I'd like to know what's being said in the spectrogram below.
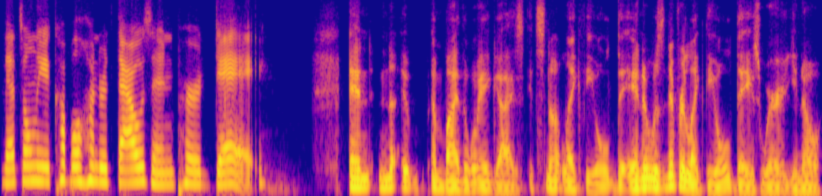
that's only a couple hundred thousand per day. And and by the way, guys, it's not like the old day, and it was never like the old days where you know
